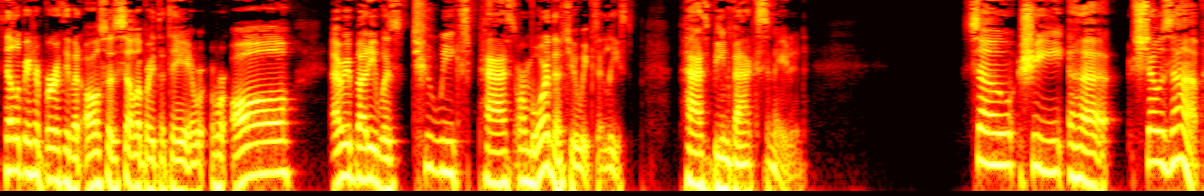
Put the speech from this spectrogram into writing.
Celebrate her birthday, but also to celebrate that they were all, everybody was two weeks past, or more than two weeks at least, past being vaccinated. So she, uh, shows up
